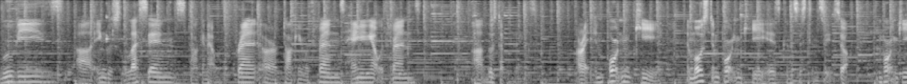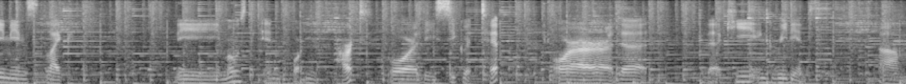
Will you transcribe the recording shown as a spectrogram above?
movies, uh, English lessons, talking out with friends or talking with friends, hanging out with friends, uh, those type of things. All right, important key. The most important key is consistency. So, important key means like the most important part or the secret tip or the the key ingredient um,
